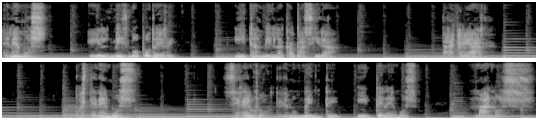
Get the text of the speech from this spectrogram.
Tenemos el mismo poder y también la capacidad para crear, pues tenemos cerebro, tenemos mente y tenemos manos.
